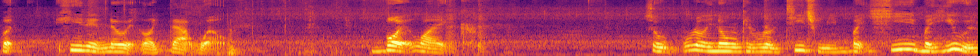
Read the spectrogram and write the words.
but he didn't know it like that well. But like, so really no one can really teach me. But he, but he was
